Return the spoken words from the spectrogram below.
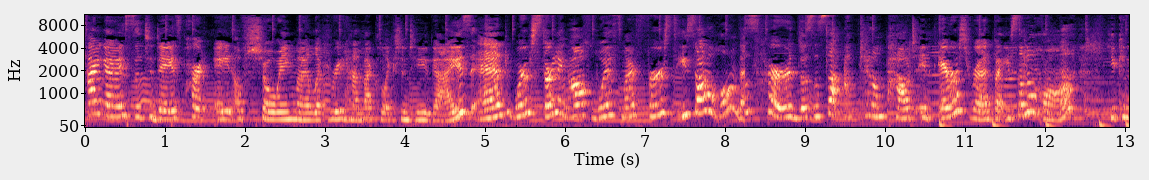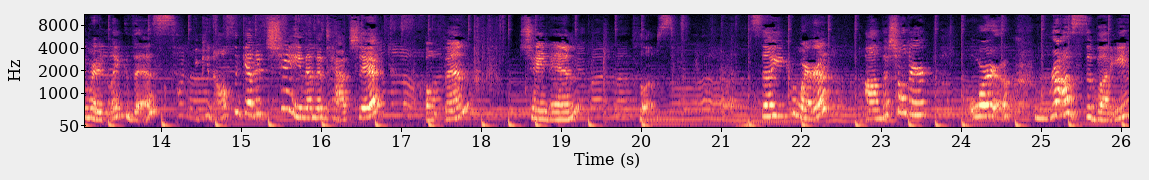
Hi guys, so today is part 8 of showing my luxury handbag collection to you guys and we're starting off with my first Yves Saint Laurent. This is her, this is the Uptown Pouch in Eros Red by Yves Laurent. You can wear it like this. You can also get a chain and attach it. Open, chain in, close. So you can wear it on the shoulder or across the body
